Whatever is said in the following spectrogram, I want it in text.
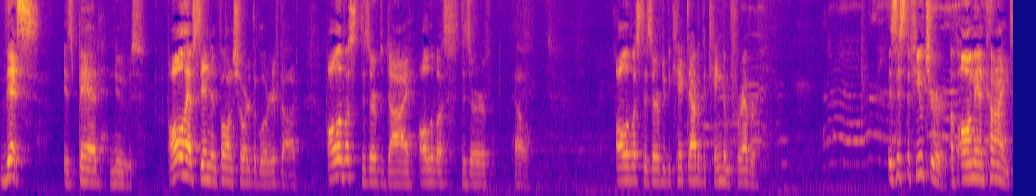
This is bad news. All have sinned and fallen short of the glory of God. All of us deserve to die. All of us deserve hell. All of us deserve to be kicked out of the kingdom forever. Is this the future of all mankind?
